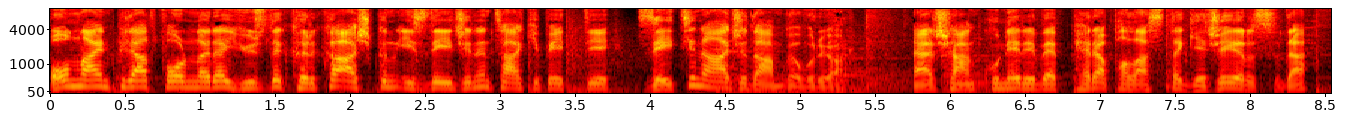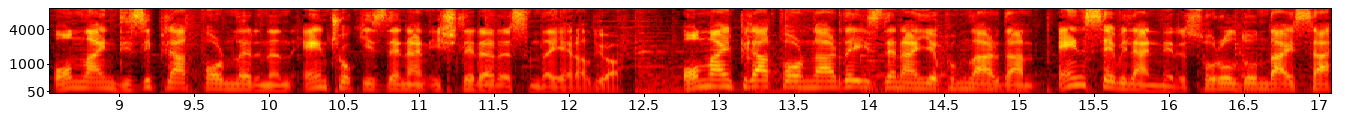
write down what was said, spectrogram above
Online platformlara %40'a aşkın izleyicinin takip ettiği Zeytin Ağacı damga vuruyor. Erşan Kuneri ve Pera Palas'ta gece yarısı da online dizi platformlarının en çok izlenen işleri arasında yer alıyor. Online platformlarda izlenen yapımlardan en sevilenleri sorulduğunda ise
